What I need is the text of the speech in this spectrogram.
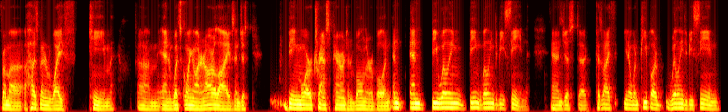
from a, a husband and wife team um, and what's going on in our lives and just being more transparent and vulnerable and and and be willing being willing to be seen and just because uh, when I th- you know when people are willing to be seen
